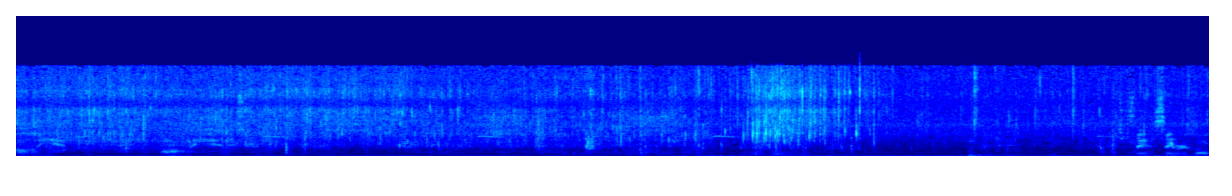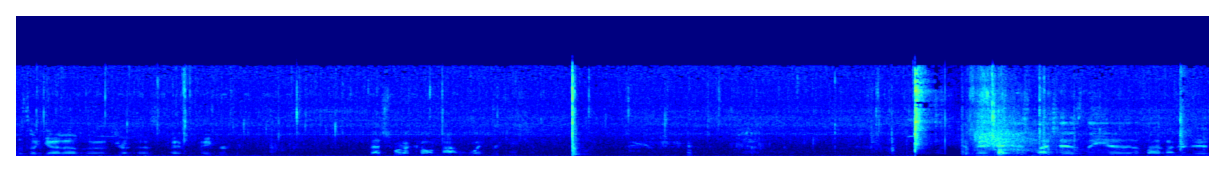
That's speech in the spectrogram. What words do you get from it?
Oh yeah. Oh yeah. same, same result as I got out of the dr- paper. That's what I call not wet retention. It penetrated as much as the uh, 500 did.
